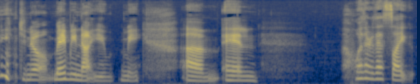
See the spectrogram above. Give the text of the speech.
you know, maybe not you, me. Um, and whether that's like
